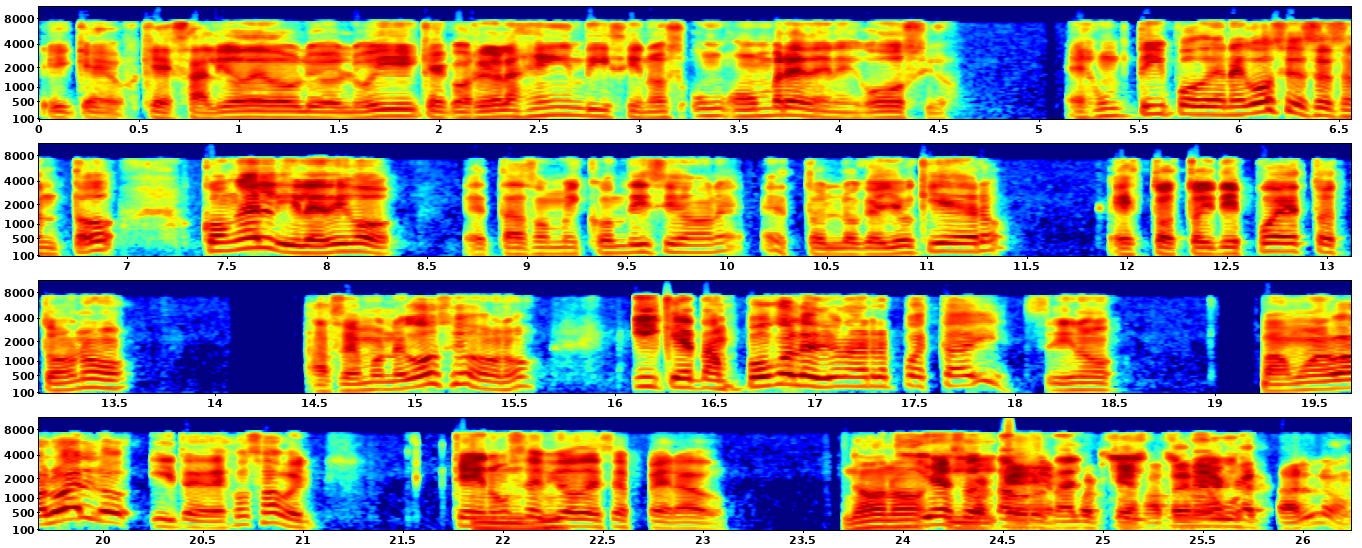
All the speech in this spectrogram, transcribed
y que, que salió de WWE, que corrió las indies, sino es un hombre de negocio. Es un tipo de negocio y se sentó con él y le dijo, estas son mis condiciones, esto es lo que yo quiero, esto estoy dispuesto, esto no. ¿Hacemos negocio o no? Y que tampoco le dio una respuesta ahí, sino vamos a evaluarlo y te dejo saber que no se vio desesperado. No, no. Y eso está brutal. Porque no tenía que estarlo.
